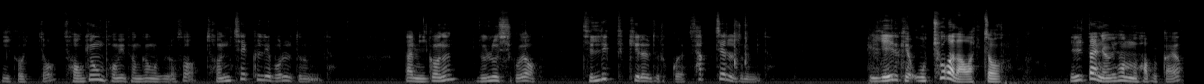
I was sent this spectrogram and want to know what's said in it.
이거 있죠. 적용 범위 변경을 눌러서 전체 클립을 누릅니다. 그다음 이거는 누르시고요. 딜리트 키를 누를 거예요. 삭제를 누릅니다. 이게 이렇게 5초가 나왔죠. 일단 여기서 한번 봐볼까요?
